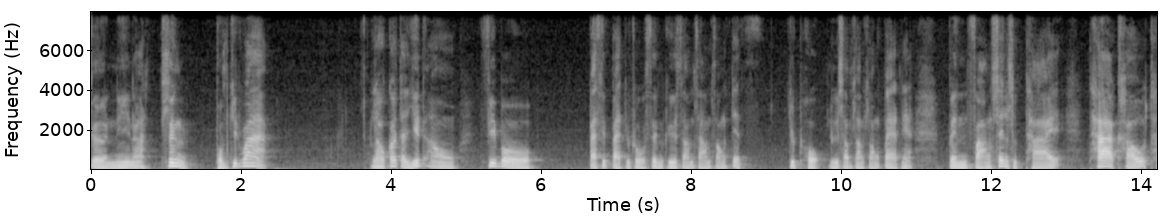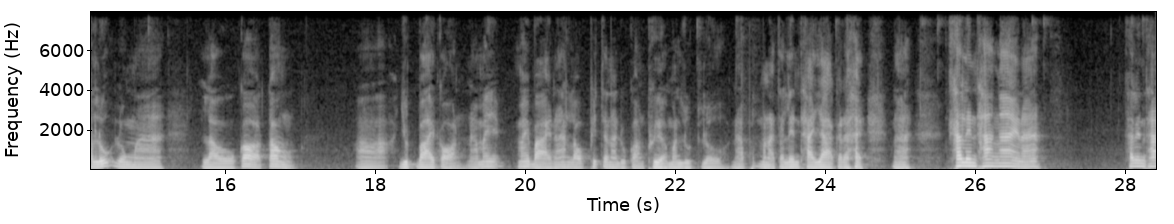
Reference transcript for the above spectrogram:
เกินนี้นะ ซึ่งผมคิดว่า เราก็จะยึดเอาฟิโบ88.6เซนคือ 3327.6 หรือ 3328 เนี่ย เป็นฟางเส้นสุดท้าย ถ้าเขาทะลุลงมา เราก็ต้องอหยุดบายก่อนนะไม่ไม่บายนะ เราพิจารณาดูก่อนเผื่อมันหลุดโลนะมันอาจจะเล่นท่ายากก็ได้นะถ้าเล่นท่าง่ายนะ ถ้าเล่นท่า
